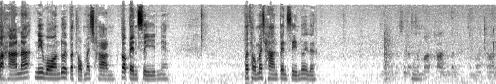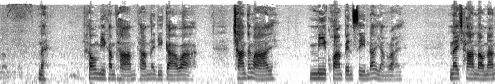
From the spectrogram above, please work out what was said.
ปหานะนิวรณ์ด้วยปฐมฌานก็เป็นศีลเนี่ยปฐมฌานเป็นศีลด้วยเหรอลักษณะสมาทานเหมือนกันนะสมาทาน เขามีคำถามถามในดีกาว่าฌานทั้งหลายมีความเป็นศีลได้อย่างไร ในฌานเหล่านั้น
